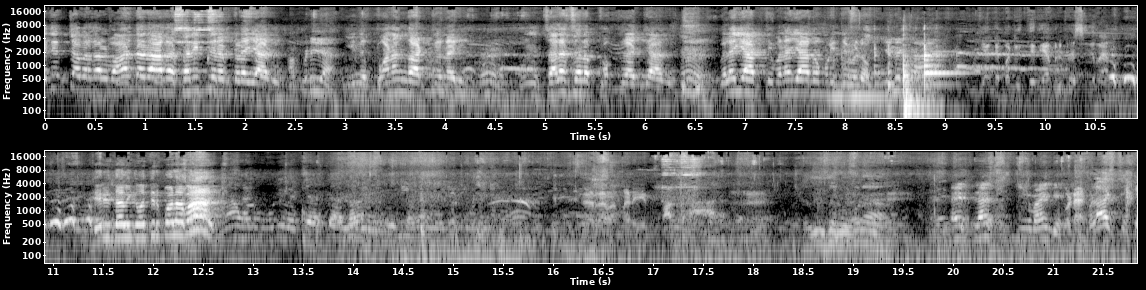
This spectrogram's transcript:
எதிர்த்தவர்கள் வாழ்ந்ததாக சரித்திரம் கிடையாது. அப்படியா? இது பணங்காட்டு நரி சலசலப்புக்கு அஞ்சாது. விளையாட்டு வினையாக முடிந்துவிடும். எனக்கா என்னை பற்றி தெரியாமல் பேசுகிறேன் தெரிந்தாலும் இங்க வந்திருப்பாளா? வா! Plastic plastic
